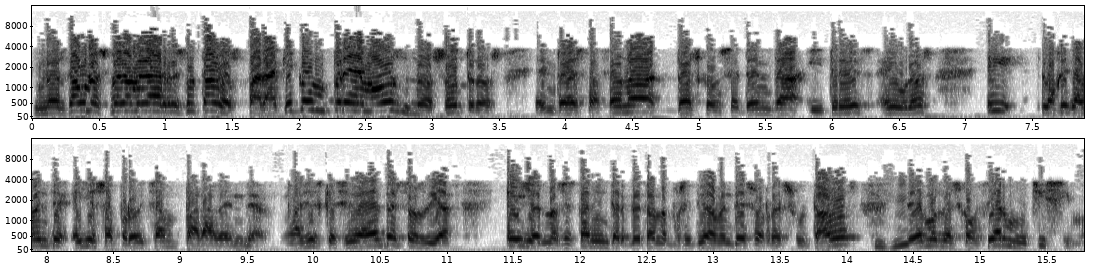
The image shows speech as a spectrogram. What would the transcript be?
Nos da unos fenomenales resultados para que compremos nosotros en toda esta zona 2,70 y 3 euros y, lógicamente, ellos aprovechan para vender. Así es que si durante estos días ellos nos están interpretando positivamente esos resultados, debemos desconfiar muchísimo.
